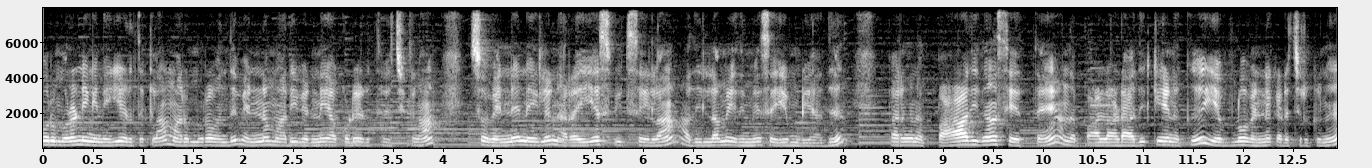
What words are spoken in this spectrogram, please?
ஒரு முறை நீங்கள் நெய் எடுத்துக்கலாம். மறுமுறை வந்து வெண்ணெய் மாதிரி வெண்ணெயாக கூட எடுத்து வச்சுக்கலாம். ஸோ வெண்ணெய் நெய்யில் நிறைய ஸ்வீட் செய்யலாம். அது இல்லாமல் எதுவுமே செய்ய முடியாது. பாருங்கள் நான் பாதி தான் சேர்த்தேன். அந்த பாலாடை அதுக்கே எனக்கு எவ்வளோ வெண்ணெய் கிடச்சிருக்குன்னு.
